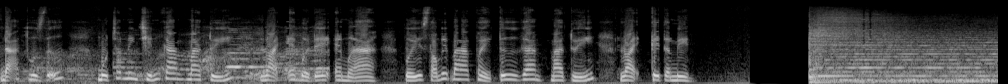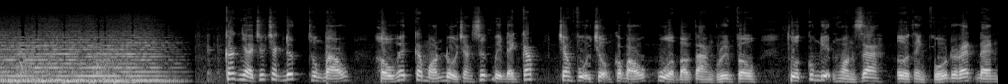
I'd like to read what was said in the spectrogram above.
đã thu giữ 109 gam ma túy loại MDMA với 63,4 gam ma túy loại ketamin. Các nhà chức trách Đức thông báo hầu hết các món đồ trang sức bị đánh cắp trong vụ trộm kho báu của bảo tàng Greenfell thuộc cung điện hoàng gia ở thành phố Dresden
